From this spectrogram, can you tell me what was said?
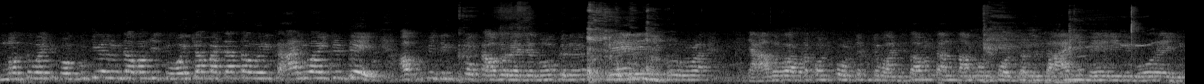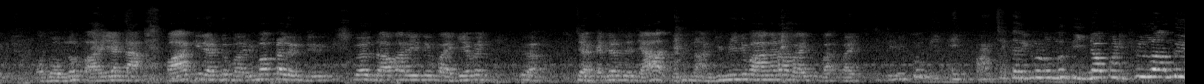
ഉമ്മക്ക് പറ്റി പെൺകുട്ടികളുണ്ടാ. പറഞ്ഞ് ചോദിക്കാൻ പറ്റാത്ത ഒരു കാര്യമായിട്ടുണ്ടേ. അപ്പൊ പിന്നെ അവരല്ലേ നോക്കുന്നത് മാരേജ് ബ്യൂറോ ജാതകം അവിടെ കൊണ്ട് കൊടുത്തിട്ട് വനിതാമത്തെ നാം കൊണ്ട് കൊടുത്തത്. താലി മേരിക്ക് ബോറേക്ക് അതൊന്നും പറയണ്ട. ബാക്കി രണ്ട് മരുമക്കളുണ്ട്. എന്താ പറയുന്നത് വലിയവൻ ചെക്കന്റെ അടുത്ത് ഞാൻ നങ്കിമീൻ വാങ്ങണ പച്ചക്കറികളൊന്നും തിന്നാൻ പഠിക്കില്ലാന്ന്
